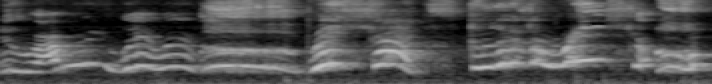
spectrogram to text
New robbery? Where, where? Racetracks! Dude, there's a racetrack! Oh,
